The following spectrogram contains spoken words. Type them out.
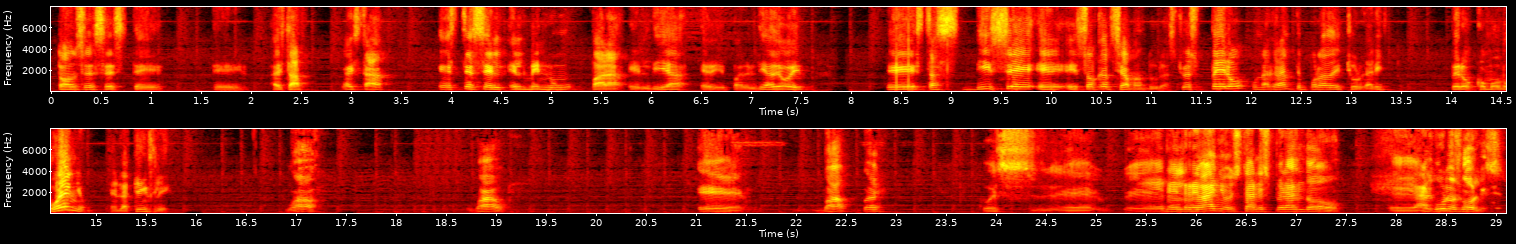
Entonces, este, eh, ahí está, ahí está. Este es el, menú para el día, eh, para el día de hoy. Estás, dice Sócrates y Amanduras, yo espero una gran temporada de Churgarito, pero como dueño en la Kings League. Wow. Wow. Eh, va, pues eh, en el rebaño están esperando eh, algunos goles.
